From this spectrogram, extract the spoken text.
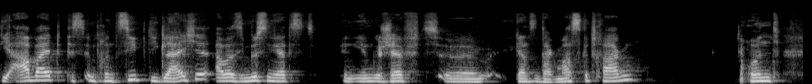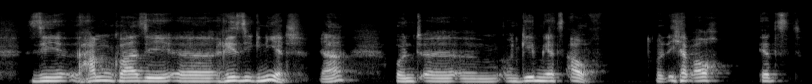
Die Arbeit ist im Prinzip die gleiche, aber sie müssen jetzt in ihrem Geschäft äh, den ganzen Tag Maske tragen. Und sie haben quasi äh, resigniert, ja, und, äh, ähm, und geben jetzt auf. Und ich habe auch jetzt,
